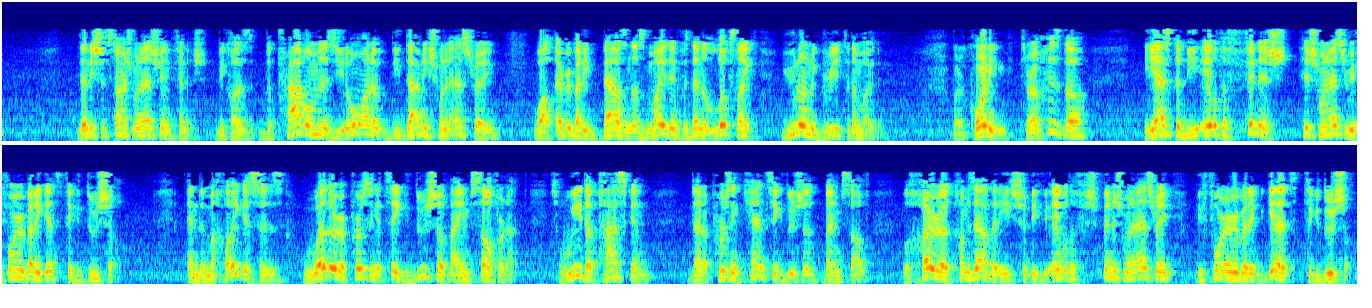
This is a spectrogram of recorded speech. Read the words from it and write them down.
then he should start Shemona Esrei and finish. Because the problem is you don't want to be davening Shemona Esrei while everybody bows and does Maidim, because then it looks like you don't agree to the Maidim. But according to Rav Chisda, he has to be able to finish his Shemona Esrei before everybody gets to Kedusha. And the Machlaikis is whether a person can say Kedusha by himself or not. So we, the Paskin, that a person can't say Kedusha by himself, L'chayra comes out that he should be able to finish Shemona Esrei before everybody gets to Kedusha.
